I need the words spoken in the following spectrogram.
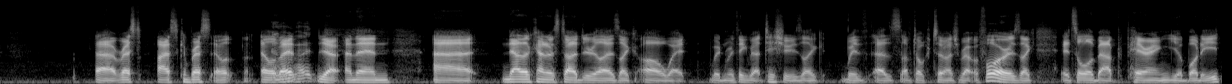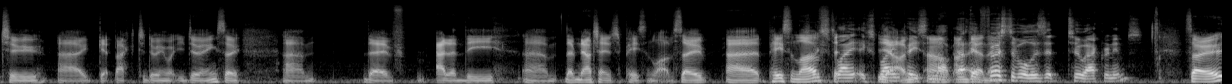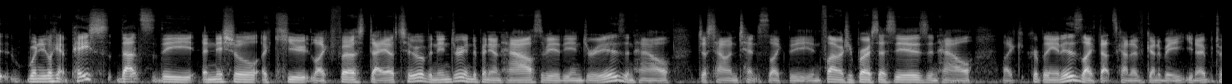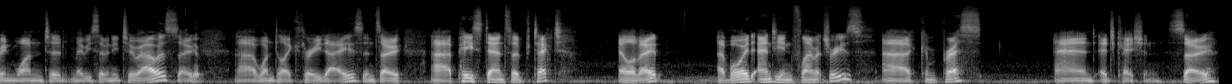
uh, rest, ice, compress, ele- elevate. Elevate. yeah, and then uh, now they've kind of started to realize like, oh wait, when we think about tissues, like with as I've talked so much about before, is like it's all about preparing your body to uh, get back to doing what you're doing. So. Um, They've added the. Um, they've now changed to peace and love. So uh, peace and love. Explain, explain Yeah, I'm- peace and um, love. Uh, first of all, is it two acronyms? So when you're looking at peace, that's the initial acute, like first day or two of an injury, and depending on how severe the injury is and how just how intense like the inflammatory process is and how like crippling it is, like that's kind of going to be you know between one to maybe 72 hours, so Yep. uh, one to like three days. And so uh, peace stands for protect, elevate, avoid anti-inflammatories, uh, compress, and education. So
